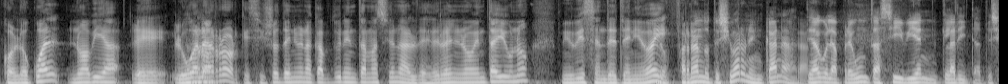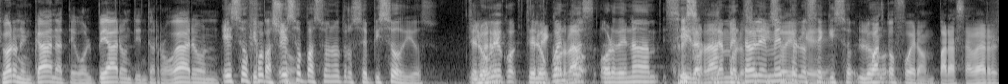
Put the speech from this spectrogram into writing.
con lo cual no había eh, lugar a Error. que si yo tenía una captura internacional desde el año 91, me hubiesen detenido ahí. Pero, Fernando, ¿te llevaron en cana? Claro. Te hago la pregunta así bien clarita. ¿Te llevaron en cana? ¿Te golpearon? ¿Te interrogaron? Eso, ¿Qué fue, pasó? eso pasó en otros episodios. Te ¿Y lo, voy a te lo cuento ordenadamente. Sí, la- ¿Recordás todos lamentablemente episodios los que- equiso- lo- ¿Cuántos fueron? Para saber.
